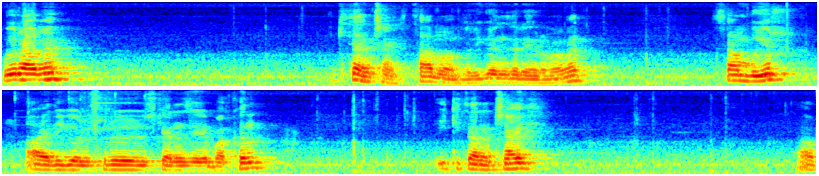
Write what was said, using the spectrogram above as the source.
Buyur abi. İki tane çay. Tamamdır. Gönderiyorum hemen. Sen buyur. Haydi görüşürüz. Kendinize iyi bakın. İki tane çay. Ha,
